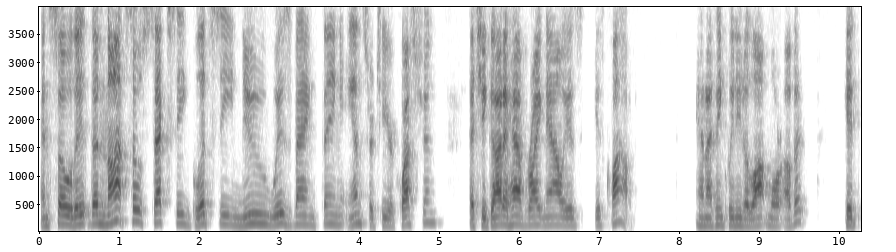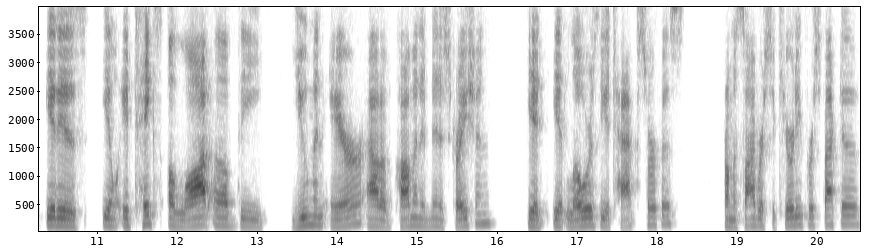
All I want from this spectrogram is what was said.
And so the, the not so sexy, glitzy, new whiz bang thing answer to your question that you got to have right now is is cloud. And I think we need a lot more of it. It it is, you know, it takes a lot of the human error out of common administration. It it lowers the attack surface from a cybersecurity perspective.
